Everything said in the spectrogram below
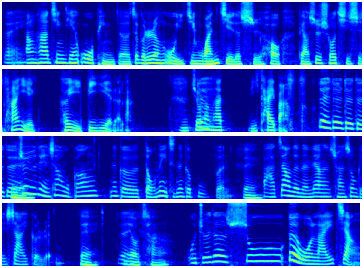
对，当它今天物品的这个任务已经完结的时候，表示说其实它也可以毕业了啦。你就让它。离开吧。对对对对对，就有点像我刚刚那个 donate 那个部分，对，把这样的能量传送给下一个人。对对，没有差。我觉得书对我来讲，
